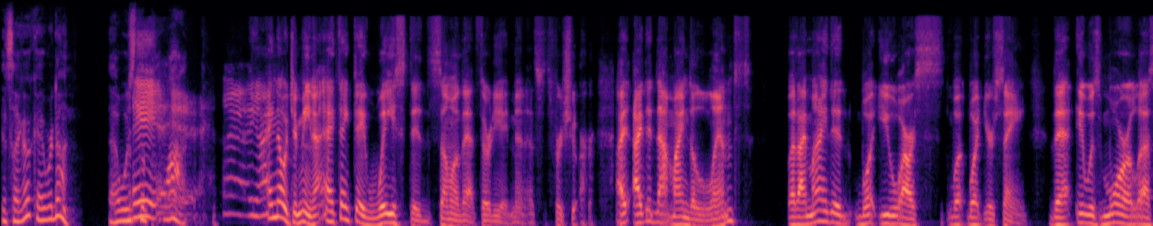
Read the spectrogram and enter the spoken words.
it's like, okay, we're done. That was the plot. I, I know what you mean. I, I think they wasted some of that 38 minutes for sure. I, I did not mind the length, but I minded what you are what what you're saying that it was more or less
